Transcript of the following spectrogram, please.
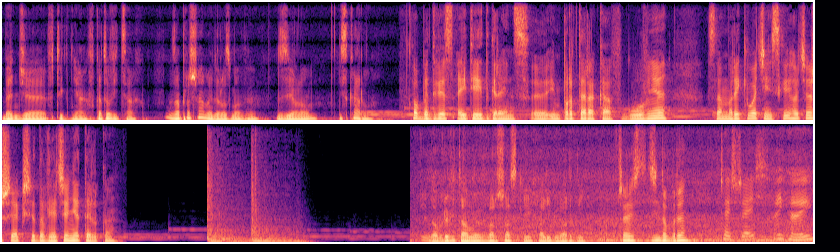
będzie w tych dniach w Katowicach. Zapraszamy do rozmowy z Jolą i z Karą. Obydwie z 88 Grains, importera kaw głównie z Ameryki Łacińskiej, chociaż jak się dowiecie, nie tylko. Dzień dobry, witamy w warszawskiej Hali Gwardii. Cześć, dzień dobry. Cześć, cześć. Hej, hej.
